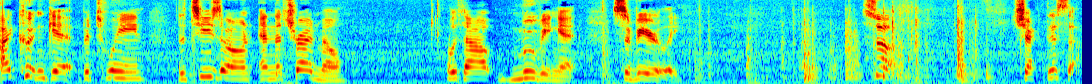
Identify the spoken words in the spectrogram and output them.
I couldn't get between the T-zone and the treadmill without moving it severely. So, check this out.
